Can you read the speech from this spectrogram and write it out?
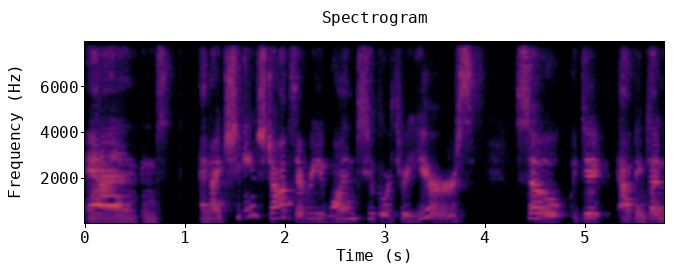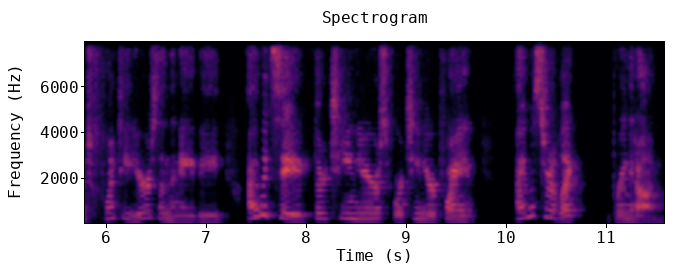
And and I changed jobs every one, two, or three years. So did, having done 20 years in the Navy, I would say 13 years, 14 year point, I was sort of like, bring it on.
